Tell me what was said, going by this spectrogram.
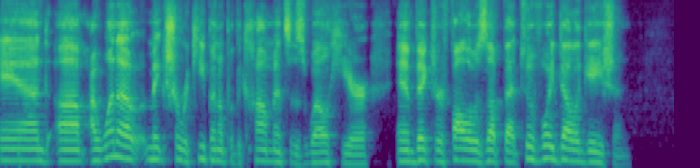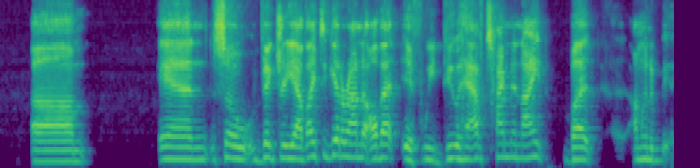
And um, I want to make sure we're keeping up with the comments as well here. And Victor follows up that to avoid delegation. Um, and so, Victor, yeah, I'd like to get around to all that if we do have time tonight. But I'm going to be,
